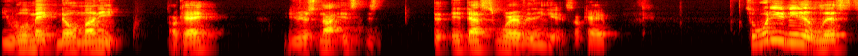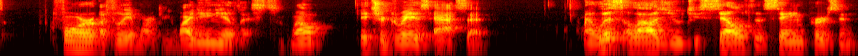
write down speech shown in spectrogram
you will make no money. Okay? You're just not, it's, it's it, that's where everything is. Okay? So, what do you need a list for affiliate marketing? Why do you need a list? Well, it's your greatest asset. A list allows you to sell to the same person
